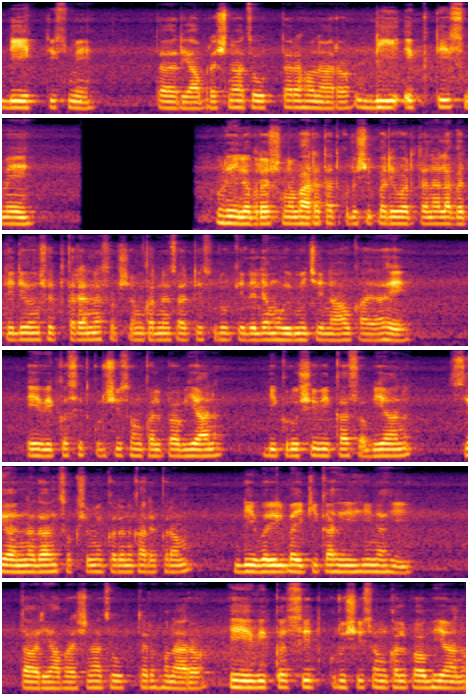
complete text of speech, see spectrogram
डी एकतीस मे. तर या प्रश्नाचं उत्तर होणार डी एकतीस मे. पुढील प्रश्न भारतात कृषी परिवर्तनाला गती देऊन शेतकऱ्यांना सक्षम करण्यासाठी सुरू केलेल्या मोहिमेचे नाव काय आहे? ए विकसित कृषी संकल्प अभियान बी कृषी विकास अभियान सी अन्नदान सक्षमीकरण कार्यक्रम डी वरीलपैकी काहीही नाही. तर या प्रश्नाचं उत्तर होणार ए विकसित कृषी संकल्प अभियान.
